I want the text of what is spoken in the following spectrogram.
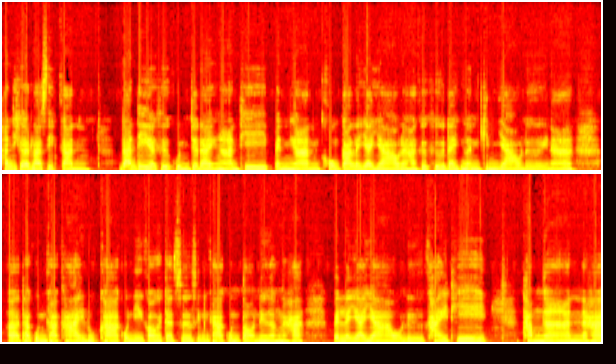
ท่านที่เกิดราศีกัน ด้านดีก็คือคุณจะได้งานที่เป็นงานโครงการระยะยาวนะคะ ก็คือได้เงินกินยาวเลยนะเอ่อถ้าคุณค้าขายลูกค้าคนนี้ก็จะซื้อสินค้าคุณต่อเนื่องนะคะ เป็นระยะยาวหรือใครที่ทำงานนะคะ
